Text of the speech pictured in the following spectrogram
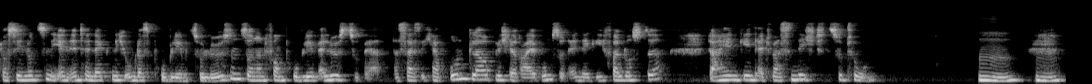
Doch sie nutzen ihren Intellekt nicht, um das Problem zu lösen, sondern vom Problem erlöst zu werden. Das heißt, ich habe unglaubliche Reibungs- und Energieverluste, dahingehend etwas nicht zu tun. Mhm. mhm.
